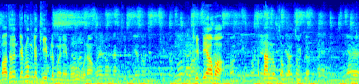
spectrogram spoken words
เบาเทิร์นจักลุงจักคลิปเลยมือเนี่ยโมหูเนาะไว้ลงน้ำคลิปเดียวสองคลิปคลิปเดียวบ่สองคลิปกัปตันลงสองสามคลิปเหรอเนี่ยเฮ้ย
